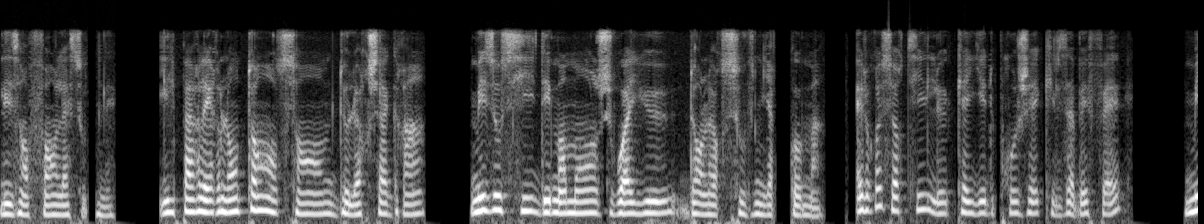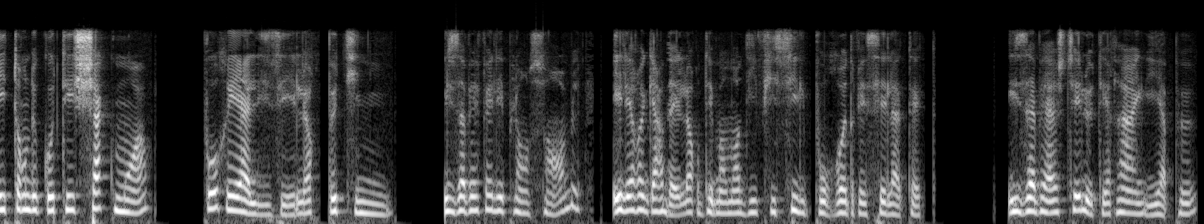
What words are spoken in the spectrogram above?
Les enfants la soutenaient. Ils parlèrent longtemps ensemble de leurs chagrins, mais aussi des moments joyeux dans leurs souvenirs communs. Elle ressortit le cahier de projet qu'ils avaient fait, mettant de côté chaque mois pour réaliser leur petit nid. Ils avaient fait les plans ensemble et les regardaient lors des moments difficiles pour redresser la tête. Ils avaient acheté le terrain il y a peu,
